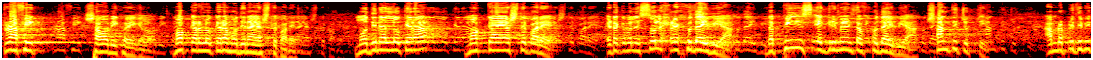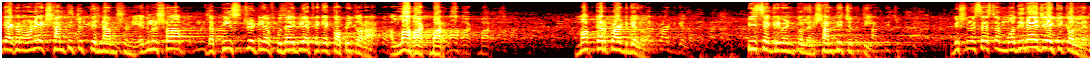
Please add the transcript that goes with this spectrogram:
ট্রাফিক স্বাভাবিক হয়ে গেল। মক্কার লোকেরা মদিনায় আসতে পারে। মদিনার লোকেরা মক্কায় আসতে পারে। এটাকে বলে সুলহে হুদাইবিয়া the peace agreement of Hudaibiya, শান্তি চুক্তি। আমরা পৃথিবীতে এখন অনেক শান্তি চুক্তির নাম শুনি। এগুলো সব the peace treaty of Hudaibiya থেকে কপি করা। আল্লাহ আকবার। মক্কার পার্ট গেল। পিস এগ্রিমেন্ট করলেন, শান্তি চুক্তি। বিষ্ণু ইসলাম মদিনায় যে কি করলেন?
